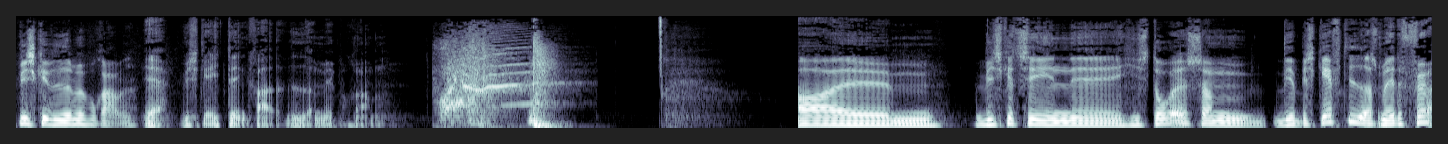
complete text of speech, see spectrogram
Vi skal videre med programmet. Ja, vi skal i den grad videre med programmet. Og øhm, vi skal til en øh, historie, som vi har beskæftiget os med det før,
